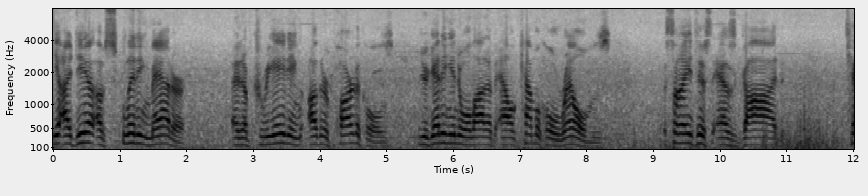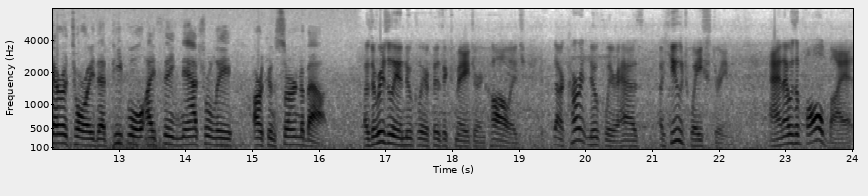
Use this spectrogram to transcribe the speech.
The idea of splitting matter and of creating other particles, you're getting into a lot of alchemical realms. Scientists as God territory that people, I think, naturally are concerned about. I was originally a nuclear physics major in college. Our current nuclear has a huge waste stream, and I was appalled by it.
